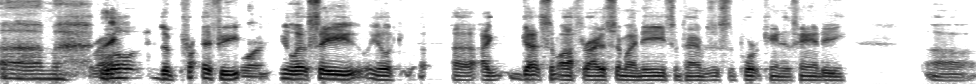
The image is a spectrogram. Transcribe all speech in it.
um, Right. well, the if you Or you know, let's say you know uh, I got some arthritis in my knee. Sometimes the support cane is handy. Uh,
